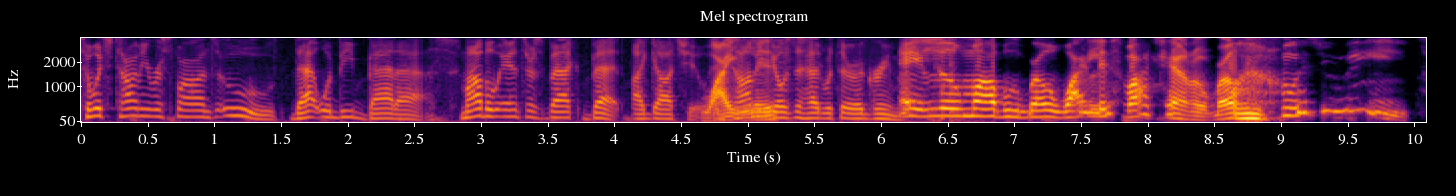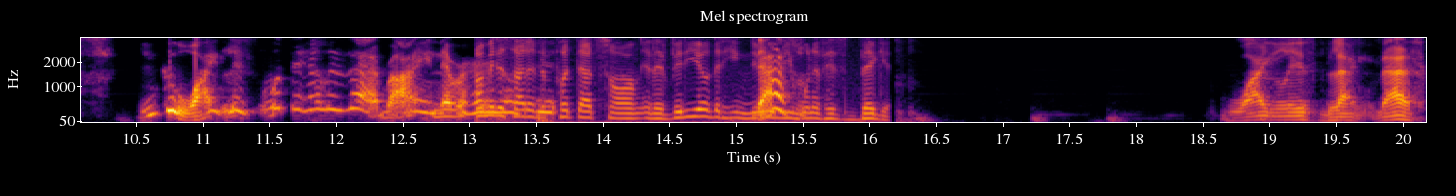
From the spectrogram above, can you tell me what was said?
To which Tommy responds, Ooh, that would be badass. Mabu answers back, Bet, I got you. And Tommy goes ahead with their agreement. Hey, Lil Mabu, bro, whitelist my channel, bro. what you mean? You could whitelist? What the hell is that, bro? I ain't never heard. Tommy no decided to put that song in a video that he knew That's- would be one of his biggest. Whitelist black. That's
